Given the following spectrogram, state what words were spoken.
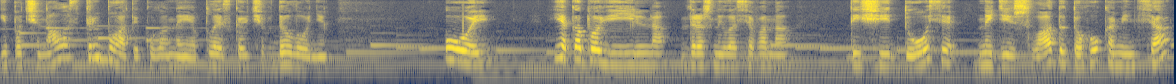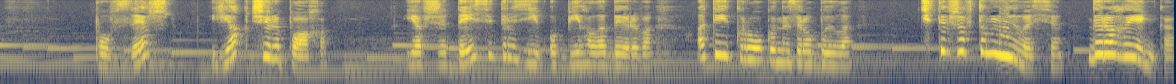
і починала стрибати коло неї, плескаючи в долоні. Ой, яка повільна, дражнилася вона. Ти ще й досі не дійшла до того камінця? Повзеш, як черепаха. Я вже десять разів оббігала дерева, а ти й кроку не зробила. Чи ти вже втомилася, дорогенька?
